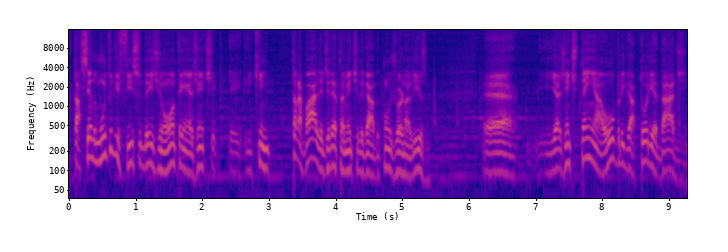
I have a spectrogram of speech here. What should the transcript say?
Está é, sendo muito difícil desde ontem a gente e, e quem trabalha diretamente ligado com o jornalismo é, e a gente tem a obrigatoriedade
